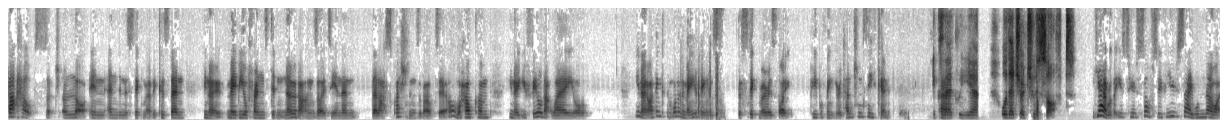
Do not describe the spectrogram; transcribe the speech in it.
that helps such a lot in ending the stigma because then, you know, maybe your friends didn't know about anxiety and then they'll ask questions about it. Oh, well, how come, you know, you feel that way? Or, you know, I think one of the main things, the stigma is like people think you're attention seeking. Exactly, uh, yeah. Or that you're too soft. Yeah, or that you're too soft. So if you say, well, no, I,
